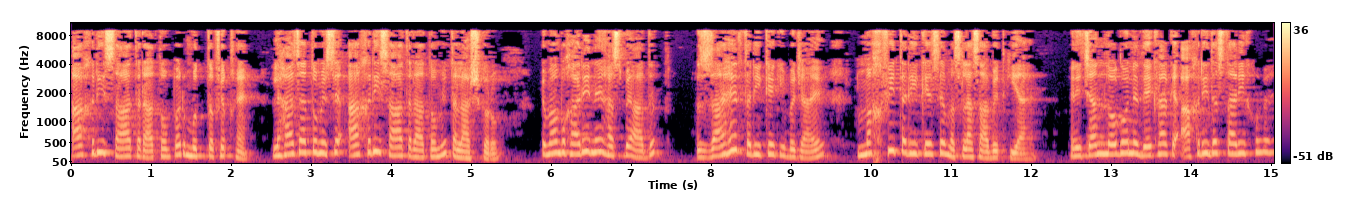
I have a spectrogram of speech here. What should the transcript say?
آخری سات راتوں پر متفق ہیں، لہٰذا تم اسے آخری سات راتوں میں تلاش کرو۔ امام بخاری نے حسب عادت ظاہر طریقے کی بجائے مخفی طریقے سے مسئلہ ثابت کیا ہے۔ یعنی چند لوگوں نے دیکھا کہ آخری دس تاریخوں میں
